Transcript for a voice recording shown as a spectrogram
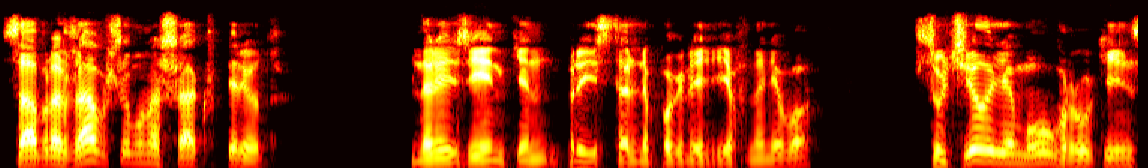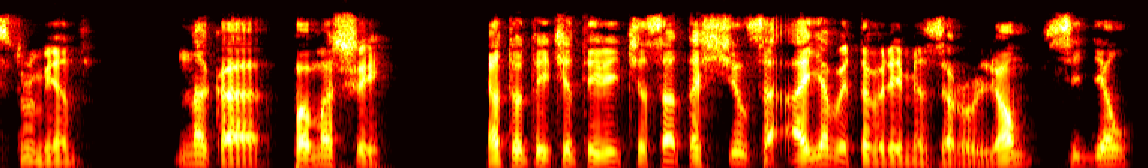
соображавшему на шаг вперед. Нарезинкин, пристально поглядев на него, сучил ему в руки инструмент. «На-ка, помаши, а то ты четыре часа тащился, а я в это время за рулем сидел».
